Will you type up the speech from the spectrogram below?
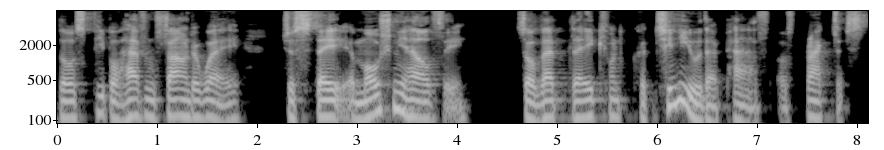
those people haven't found a way to stay emotionally healthy so that they can continue their path of practice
